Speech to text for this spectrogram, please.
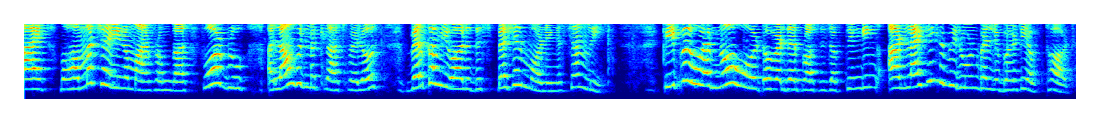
I, Muhammad Shaheen Aman from class 4 Blue, along with my class fellows, welcome you all to this special morning assembly. People who have no hold over their process of thinking are likely to be ruined by liberty of thought.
